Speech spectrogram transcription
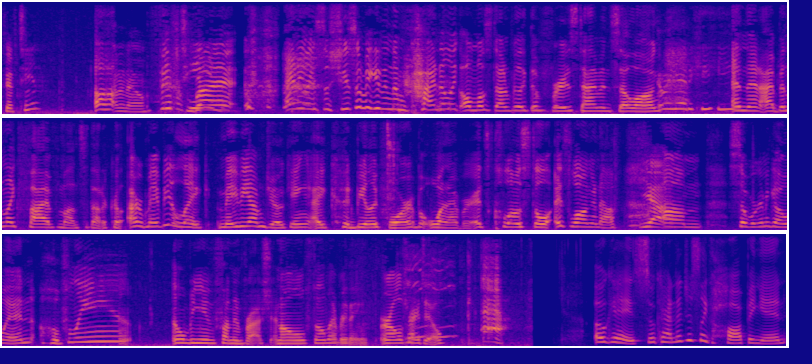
15? Uh, I don't know. 15. But anyway, so she's gonna be getting them kind of like almost done for like the first time in so long. Oh my god, hee hee. And then I've been like five months without a curl. or maybe like maybe I'm joking. I could be like four, but whatever. It's close to it's long enough. Yeah. Um. So we're gonna go in. Hopefully, it'll be fun and fresh, and I'll film everything, or I'll try to. Okay, so kind of just like hopping in,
